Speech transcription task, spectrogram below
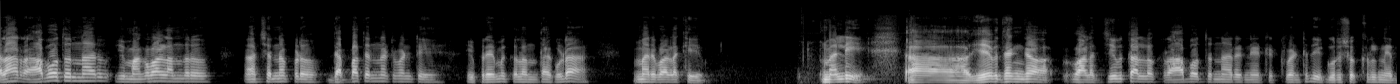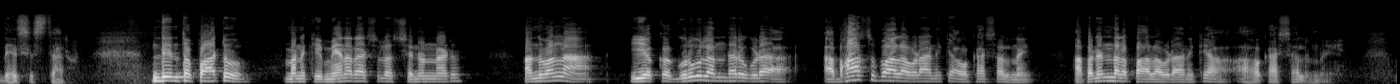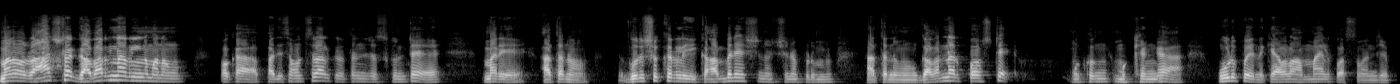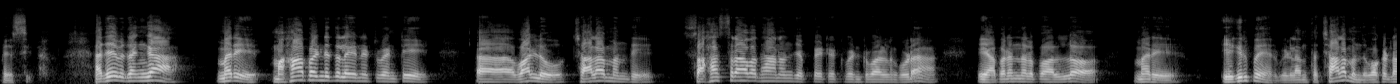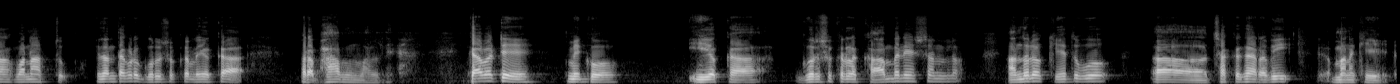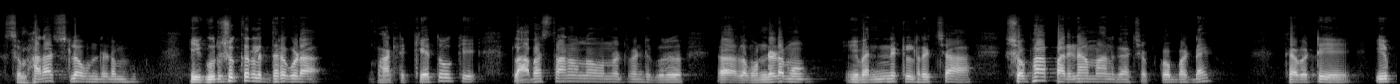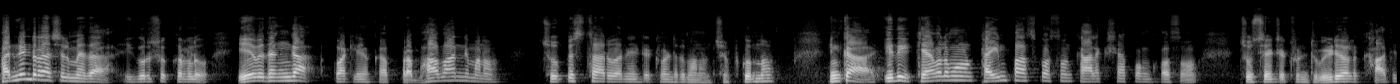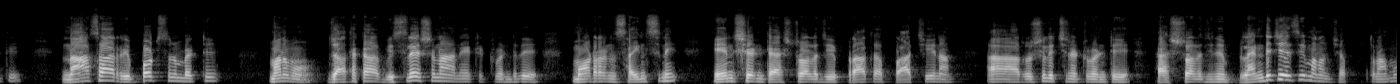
ఎలా రాబోతున్నారు ఈ మగవాళ్ళందరూ? చిన్నప్పుడు దెబ్బతిన్నటువంటి ఈ ప్రేమికులంతా కూడా మరి వాళ్ళకి మళ్ళీ ఏ విధంగా వాళ్ళ జీవితాల్లోకి రాబోతున్నారు అనేటటువంటిది గురు శుక్రులు నిర్దేశిస్తారు. దీంతో పాటు మనకి మీనరాశిలో శని ఉన్నాడు. అందువలన ఈ యొక్క గురువులందరూ కూడా అభాసు పాలవడానికి అవకాశాలు ఉన్నాయి అపనిందల పాలవడానికి అవకాశాలు ఉన్నాయి మనం రాష్ట్ర గవర్నర్లను మనం ఒక పది సంవత్సరాల క్రితం చూసుకుంటే మరి అతను గురు శుక్రులు ఈ కాంబినేషన్ వచ్చినప్పుడు అతను గవర్నర్ పోస్టే ముఖ్యం ముఖ్యంగా ఊడిపోయింది కేవలం అమ్మాయిల కోసం అని చెప్పేసి. అదేవిధంగా మరి మహాపండితులైనటువంటి వాళ్ళు చాలామంది సహస్రావధానం చెప్పేటటువంటి వాళ్ళని కూడా ఈ అపరందల పాలలో మరి ఎగిరిపోయారు వీళ్ళంతా చాలామంది ఒకట వన్ ఆర్ టూ. ఇదంతా కూడా గురు శుక్రుల యొక్క ప్రభావం వల్లనే. కాబట్టి మీకు ఈ యొక్క గురు శుక్రుల కాంబినేషన్లో అందులో కేతువు చక్కగా రవి మనకి సింహరాశిలో ఉండడం ఈ గురు శుక్రులు ఇద్దరు కూడా వాటి కేతువుకి లాభస్థానంలో ఉన్నటువంటి గురు ఉండడము ఇవన్నిటి రీత్యా శుభ పరిణామాలుగా చెప్పుకోబడ్డాయి. కాబట్టి ఈ పన్నెండు రాశుల మీద ఈ గురు శుక్రులు ఏ విధంగా వాటి యొక్క ప్రభావాన్ని మనం చూపిస్తారు అనేటటువంటిది మనం చెప్పుకుందాం. ఇంకా ఇది కేవలం టైం పాస్ కోసం కాలక్షేపం కోసం చూసేటటువంటి వీడియోలు కాదు నాసా రిపోర్ట్స్ని బట్టి మనము జాతక విశ్లేషణ అనేటటువంటిది మోడర్న్ సైన్స్ని ఏన్షియంట్ ఆస్ట్రాలజీ ప్రాత ప్రాచీన ఋషులు ఇచ్చినటువంటి ఆస్ట్రాలజీని బ్లెండ్ చేసి మనం చెప్తున్నాము.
